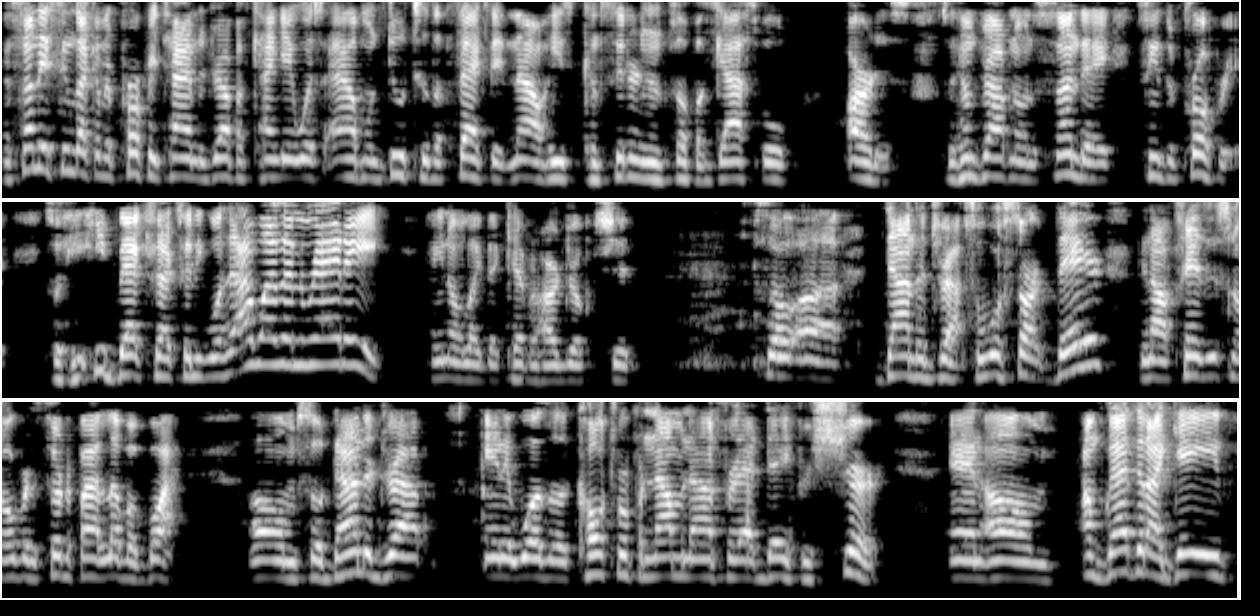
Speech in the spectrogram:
And Sunday seemed like an appropriate time to drop a Kanye West album due to the fact that now he's considering himself a gospel artist. So him dropping on a Sunday seemed appropriate. So he, he backtracks and he was, I wasn't ready. You know, like that Kevin Hart joke and shit. So, uh, Donda drop. So we'll start there, then I'll transition over to certified lover boy. Um, so Donda drop, and it was a cultural phenomenon for that day for sure. And, um, I'm glad that I gave,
